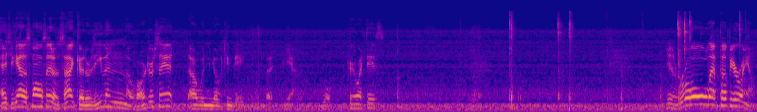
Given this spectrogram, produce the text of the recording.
And if you got a small set of side cutters, even a larger set, I wouldn't go too big. But yeah, a little pair like this. Just roll that puppy around.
